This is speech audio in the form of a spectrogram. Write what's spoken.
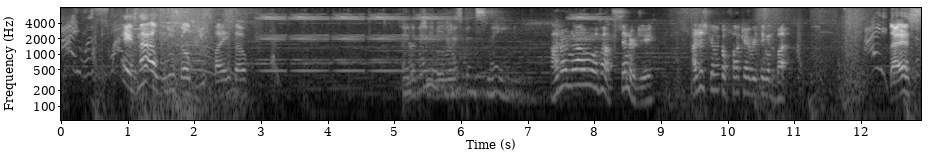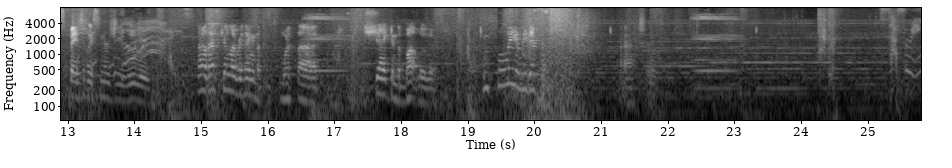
I was swiping. Hey, isn't that a Lulu build you play, though? An enemy has been slain. I don't know about synergy. I just go fuck everything in the butt. That is basically Synergy Lulu. No, that's kill everything in the, with uh, shank in the butt, Lulu. Completely different. Actually. Suffering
